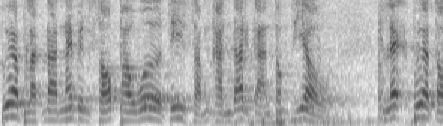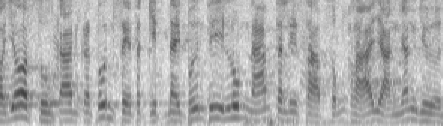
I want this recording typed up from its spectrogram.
เพื่อผลักดันให้เป็นซอฟต์พาวเวอร์ที่สำคัญด้านการท่องเที่ยว และเพื่อต่อยอดสู่การกระตุ้นเศรษฐกิจในพื้นที่ลุ่มน้ำทะเลสาบสงขลาอย่างยั่งยืน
